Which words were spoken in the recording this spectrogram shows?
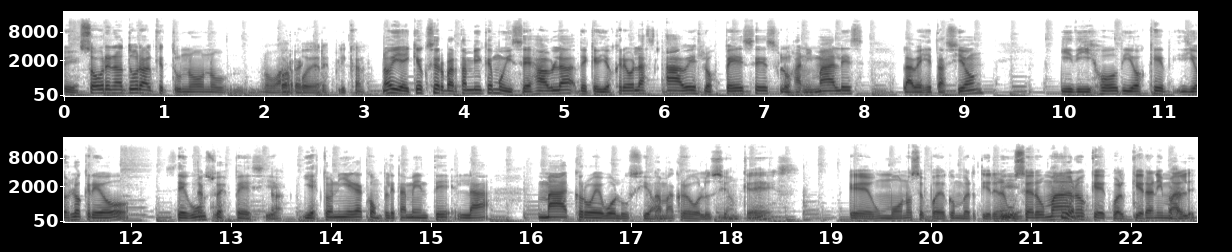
Sí. sobrenatural que tú no, no, no vas Correcto. a poder explicar. No, y hay que observar también que Moisés habla de que Dios creó las aves, los peces, los animales, la vegetación, y dijo Dios que Dios lo creó según su especie. Ah. Y esto niega completamente la macroevolución. La macroevolución, que es que un mono se puede convertir en Sí. un ser humano, Sí, bueno. que cualquier animal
